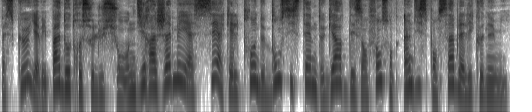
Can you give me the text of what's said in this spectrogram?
parce qu'il n'y avait pas d'autre solution. On ne dira jamais assez à quel point de bons systèmes de garde des enfants sont indispensables à l'économie.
